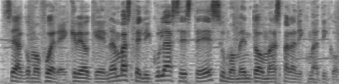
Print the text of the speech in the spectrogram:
Sea como fuere, creo que en ambas películas este es su momento más paradigmático.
